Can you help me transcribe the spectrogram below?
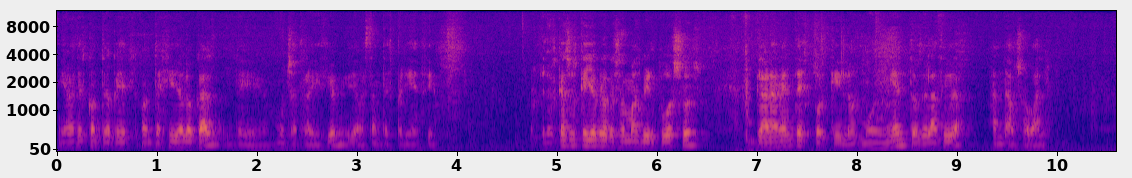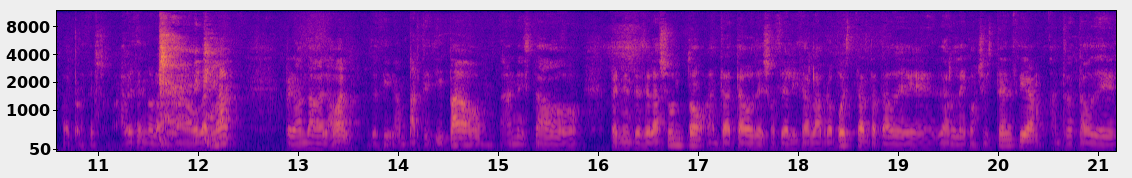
y a veces con, con tejido local de mucha tradición y de bastante experiencia. En los casos que yo creo que son más virtuosos, claramente es porque los movimientos de la ciudad han dado soval al proceso. A veces no lo han llegado a gobernar, pero han dado el aval, es decir, han participado, han estado pendientes del asunto, han tratado de socializar la propuesta, han tratado de darle consistencia, han tratado de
